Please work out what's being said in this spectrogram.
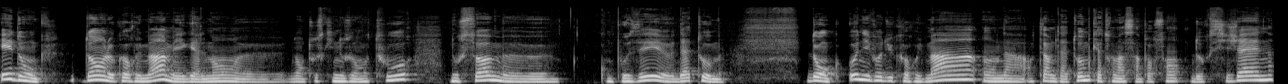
Et donc, dans le corps humain, mais également euh, dans tout ce qui nous entoure, nous sommes composés d'atomes. Donc, au niveau du corps humain, on a en termes d'atomes 85% d'oxygène,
